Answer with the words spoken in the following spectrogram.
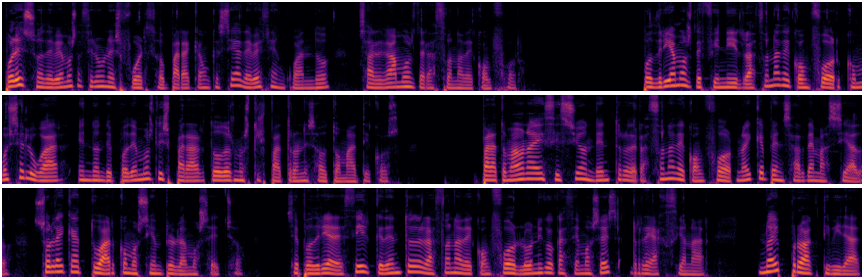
Por eso debemos hacer un esfuerzo para que, aunque sea de vez en cuando, salgamos de la zona de confort. Podríamos definir la zona de confort como ese lugar en donde podemos disparar todos nuestros patrones automáticos. Para tomar una decisión dentro de la zona de confort no hay que pensar demasiado, solo hay que actuar como siempre lo hemos hecho. Se podría decir que dentro de la zona de confort lo único que hacemos es reaccionar. No hay proactividad,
